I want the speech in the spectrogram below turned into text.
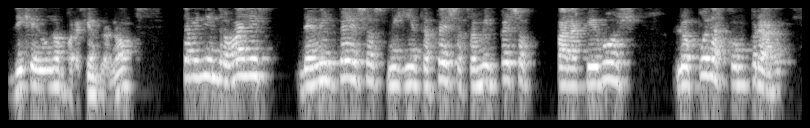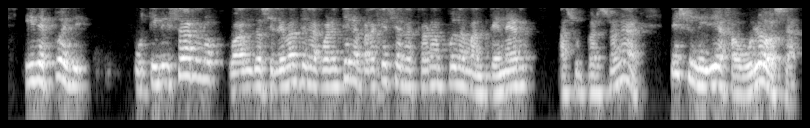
dije uno, por ejemplo, ¿no? Está vendiendo vales de mil pesos, mil quinientos pesos, dos mil pesos, para que vos lo puedas comprar y después de utilizarlo cuando se levante la cuarentena para que ese restaurante pueda mantener a su personal. Es una idea fabulosa.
